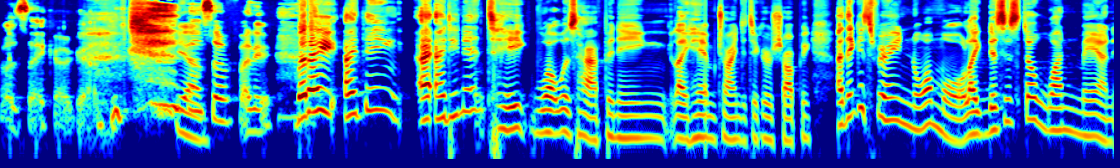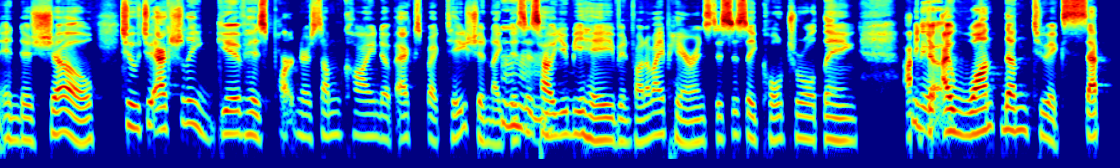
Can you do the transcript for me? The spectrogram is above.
was like, oh god, Yeah. that's so funny. But I, I think I, I didn't take what was happening, like him trying to take her shopping. I think it's very normal. Like this is the one man in this show to to actually give his partner some kind of expectation. Like this is how mm-hmm. you behave in front of my parents. This is a cultural thing. I, Yeah. I want them to accept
